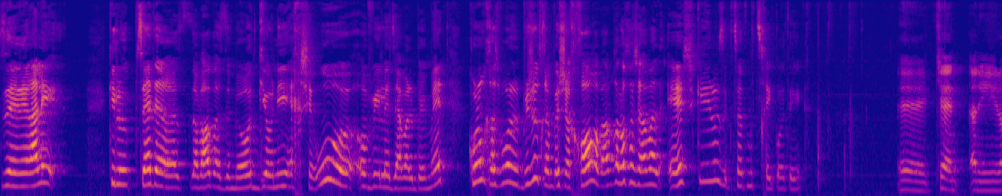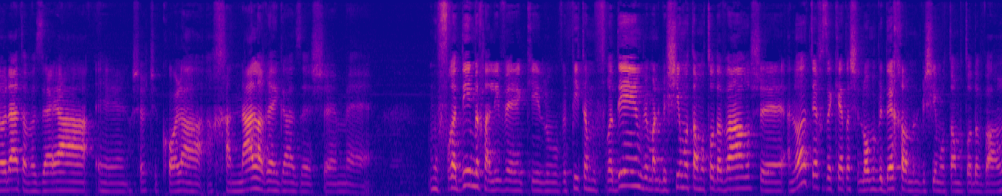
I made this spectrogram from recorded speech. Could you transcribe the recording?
זה נראה לי, כאילו, בסדר, סבבה, זה מאוד גאוני איך שהוא הוביל את זה, אבל באמת, כולם חשבו להלביש אתכם בשחור, אבל אף אחד לא חשב על אש, כאילו, זה קצת מצחיק אותי. אה, כן, אני לא יודעת, אבל זה היה, אה, אני חושבת שכל ההכנה לרגע הזה שהם אה, מופרדים בכלל, וכאילו, ופיתה מופרדים, ומלבישים אותם אותו דבר, שאני לא יודעת איך זה קטע שלא בדרך כלל מלבישים אותם אותו דבר.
